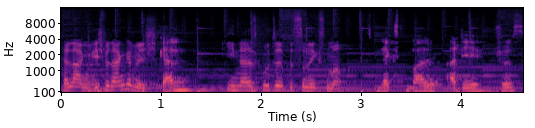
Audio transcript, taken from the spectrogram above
Herr Lang, ich bedanke mich. Gern. Ihnen alles Gute, bis zum nächsten Mal. Bis zum nächsten Mal. Ade. Tschüss.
